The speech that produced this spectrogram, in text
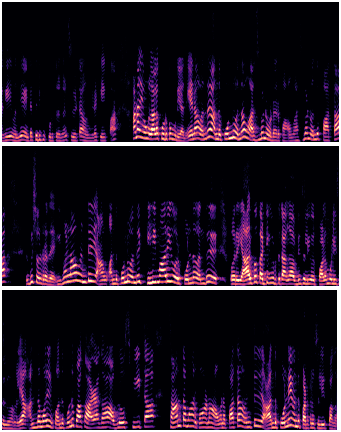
நகையை வந்து என்கிட்ட திருப்பி கொடுத்துருங்கன்னு சொல்லிட்டு அவங்க கிட்ட கேட்பான். ஆனா இவங்களால கொடுக்க முடியாது. ஏன்னா வந்து அந்த பொண்ணு வந்து அவங்க ஹஸ்பண்டோட இருப்பான் அவங்க ஹஸ்பண்ட் வந்து பார்த்தா எப்படி சொல்றது? இவெல்லாம் வந்து அந்த பொண்ணு வந்து கிளி மாதிரி ஒரு பொண்ணை வந்து ஒரு யாருக்கோ கட்டி கொடுத்துட்டாங்க அப்படின்னு சொல்லி ஒரு பழமொழி சொல்லுவாங்க இல்லையா? அந்த மாதிரி இருக்கும். அந்த பொண்ணு பார்க்க அழகா அவ்வளோ ஸ்வீட்டா சாந்தமா இருக்கும். ஆனா அவனை பார்த்தா வந்துட்டு அந்த பொண்ணே வந்து படத்துல சொல்லியிருப்பாங்க.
